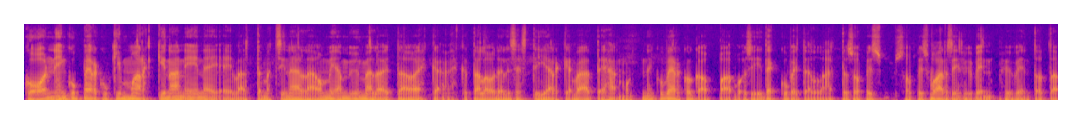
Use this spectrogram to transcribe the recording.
koon niin kuin per kukin markkina, niin ei, ei välttämättä sinällään omia myymälöitä ole ehkä, ehkä taloudellisesti järkevää tehdä, mutta niin kuin verkkokauppaa voisi itse kuvitella, että sopisi, sopisi varsin hyvin, hyvin tota,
